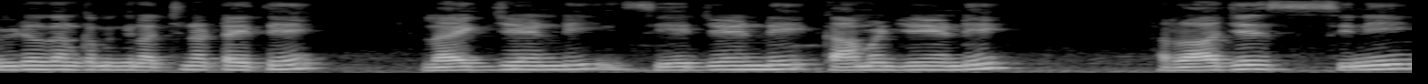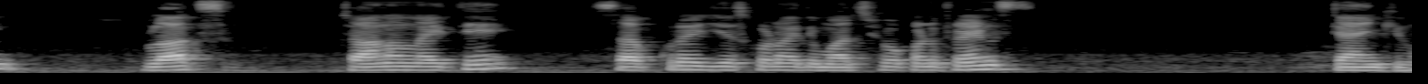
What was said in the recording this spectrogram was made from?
వీడియో కనుక మీకు నచ్చినట్టయితే లైక్ చేయండి షేర్ చేయండి కామెంట్ చేయండి. రాజేష్ సినీ బ్లాగ్స్ ఛానల్ అయితే సబ్స్క్రైబ్ చేసుకోవడం అయితే మర్చిపోకండి ఫ్రెండ్స్. థ్యాంక్ యూ.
